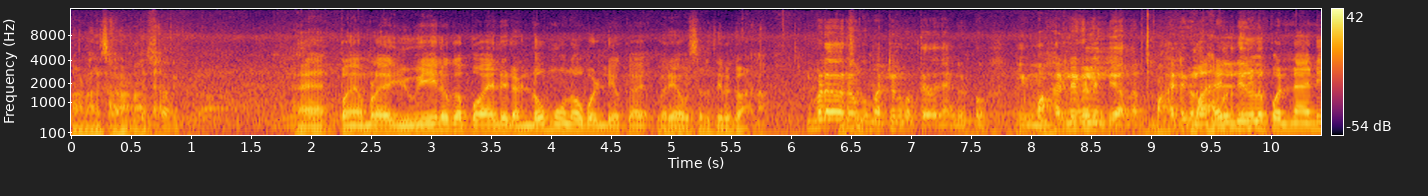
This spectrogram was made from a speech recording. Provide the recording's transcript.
കാണാൻ സാധിക്കില്ല. ഇപ്പോൾ നമ്മൾ യു എയിലൊക്കെ പോയാൽ രണ്ടോ മൂന്നോ പള്ളിയൊക്കെ ഒരേ അവസരത്തിൽ കാണാം. ഇവിടെ ഒരു മറ്റൊരു പ്രത്യേകത ഞാൻ കേട്ടു. ഈ മഹല്ലുകളില്ല മഹല്ലുകൾ മഹല്ലുകൾ പൊന്നാനി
